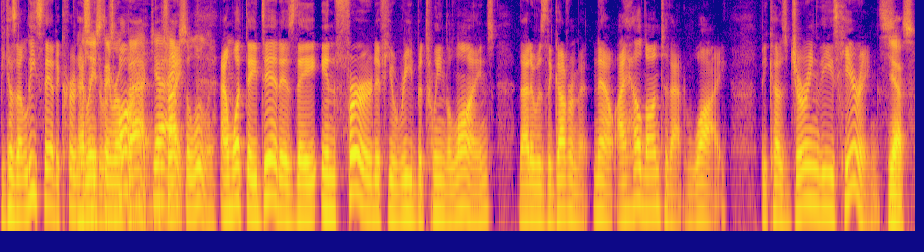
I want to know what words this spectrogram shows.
because at least they had a courtesy At least they wrote back. Yeah, That's right. absolutely. And what they did is they inferred, if you read between the lines, that it was the government. Now, I held on to that. Why? Because during these hearings, Yes.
